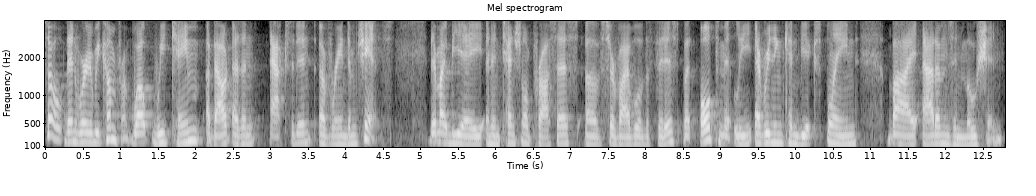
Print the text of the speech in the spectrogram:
So then where did we come from? Well, we came about as an accident of random chance. There might be a, an intentional process of survival of the fittest, but ultimately everything can be explained by atoms in motion.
